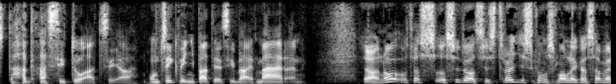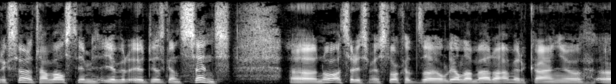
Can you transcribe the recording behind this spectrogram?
tādā situācijā un cik viņi patiesībā ir mēreni? Jā, nu, tas situācijas traģiskums, man liekas, Amerikas Savienotām valstīm jau ir, ir diezgan sens. Uh, nu, atcerēsimies to, ka uh, lielā mērā amerikāņu uh,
